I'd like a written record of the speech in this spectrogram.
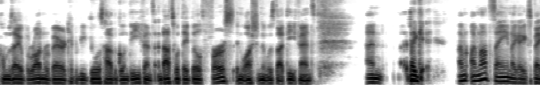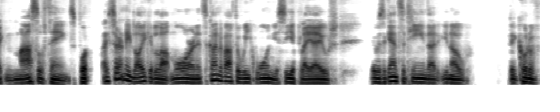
comes out. But Ron Rivera typically does have a gun defense, and that's what they built first in Washington was that defense. And like, I'm I'm not saying like I expect massive things, but I certainly like it a lot more. And it's kind of after week one, you see it play out. It was against a team that you know they could have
